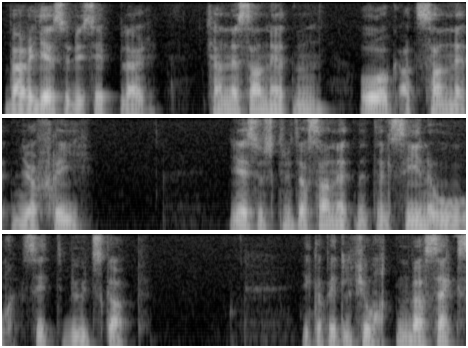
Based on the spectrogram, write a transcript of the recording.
være Jesu disipler, kjenne sannheten og at sannheten gjør fri. Jesus knytter sannhetene til sine ord, sitt budskap. I kapittel 14 vers 6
